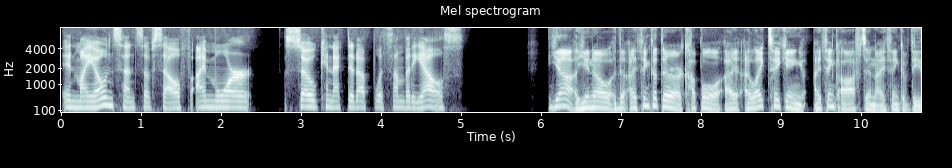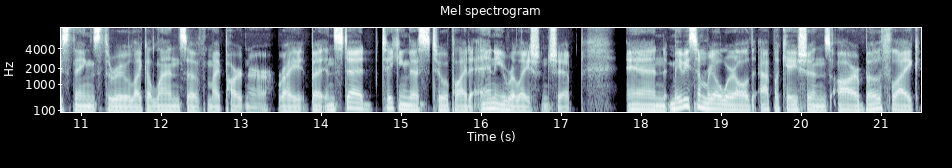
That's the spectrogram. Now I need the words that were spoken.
in my own sense of self. I'm more so connected up with somebody else. Yeah, you know, th- I think that there are a couple. I, I like taking, I think often I think of these things through like a lens of my partner, right? But instead, taking this to apply to any relationship. And maybe some real world applications are both like,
